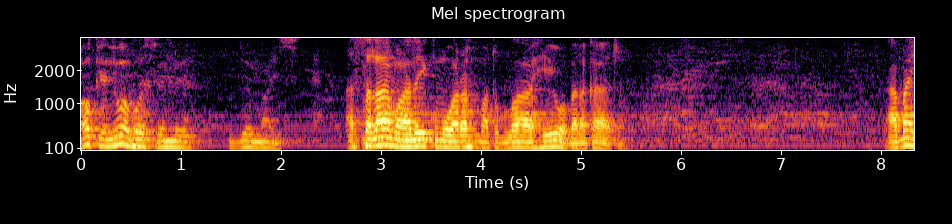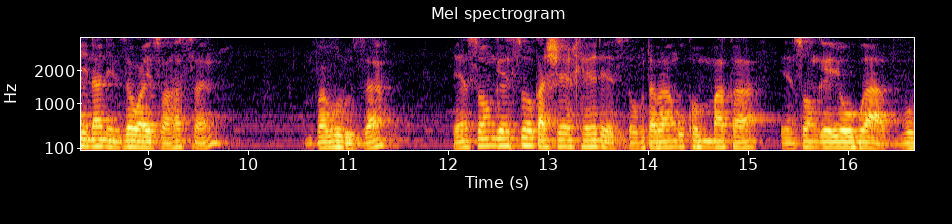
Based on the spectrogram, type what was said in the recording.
Okay niwe oba osembeyo tujje mu maiso. Assalamu alaikum warahmatullahi wabarakatu amayina ninze waiso hassan nva buluza ensonga esooka sheekh erese obutabanguko mu maka ensonga ey'obwavu.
